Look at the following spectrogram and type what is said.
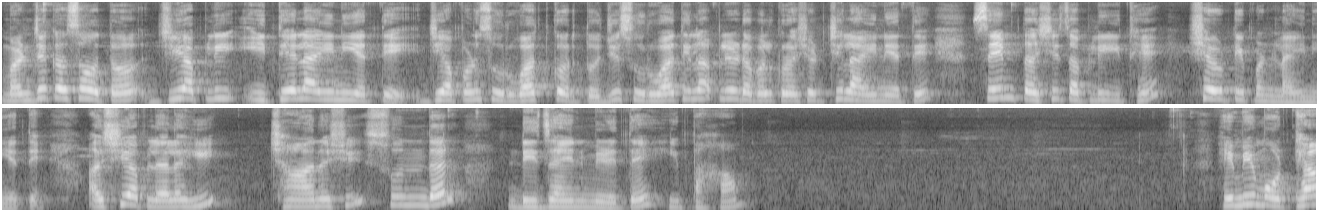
म्हणजे कसं होतं जी आपली इथे लाईन येते जी आपण सुरुवात करतो जी सुरुवातीला आपली डबल क्रोशेटची लाईन येते सेम तशीच आपली इथे शेवटी पण लाईन येते. अशी आपल्याला ही छान अशी सुंदर डिझाईन मिळते. ही पहा. हे मी मोठ्या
